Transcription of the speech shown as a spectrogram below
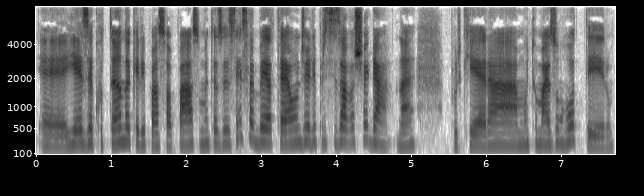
é, ia executando aquele passo a passo, muitas vezes sem saber até onde ele precisava chegar, né? Porque era muito mais um roteiro.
